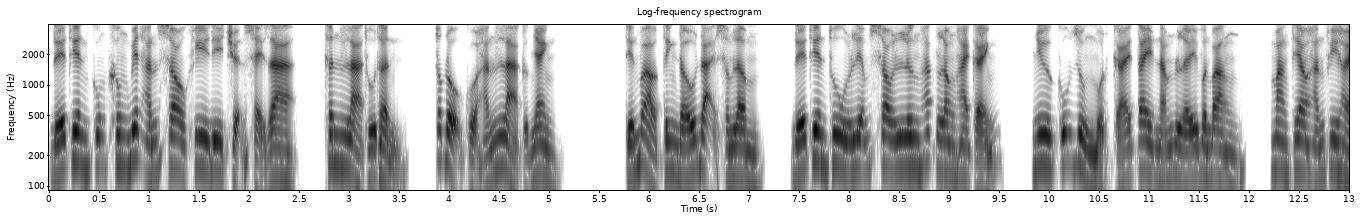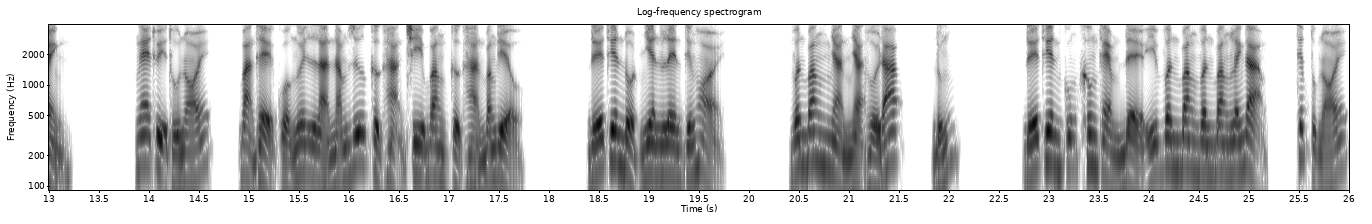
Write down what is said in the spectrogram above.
Đế thiên cũng không biết hắn sau khi đi chuyện xảy ra, thân là thú thần, tốc độ của hắn là cực nhanh. Tiến vào tinh đấu đại xâm lâm, đế thiên thu liễm sau lưng hắc long hai cánh, như cũng dùng một cái tay nắm lấy vân băng, mang theo hắn phi hành. Nghe thụy thú nói, bản thể của ngươi là nắm giữ cực hạn chi băng cực hàn băng điểu. Đế thiên đột nhiên lên tiếng hỏi. Vân băng nhàn nhạt hồi đáp, đúng. Đế thiên cũng không thèm để ý vân băng vân băng lãnh đạm, tiếp tục nói,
